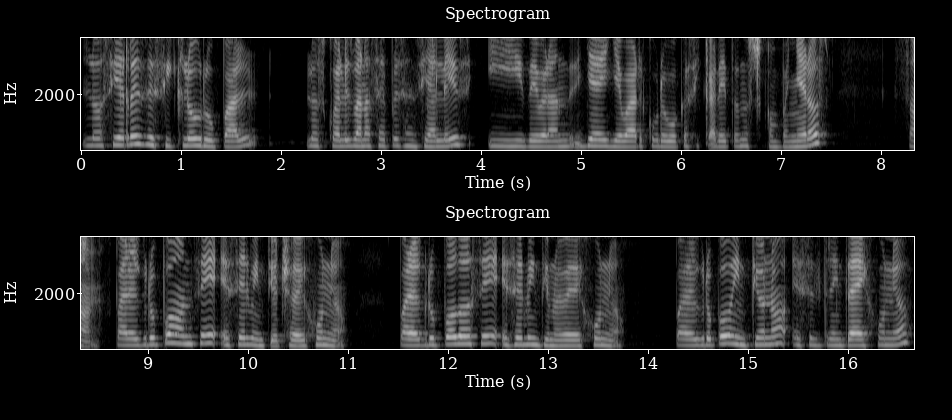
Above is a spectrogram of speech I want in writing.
Los cierres de ciclo grupal los cuales van a ser presenciales y deberán llevar cubrebocas y caretas nuestros compañeros, son, para el grupo 11 es el 28 de junio, para el grupo 12 es el 29 de junio, para el grupo 21 es el 30 de junio,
